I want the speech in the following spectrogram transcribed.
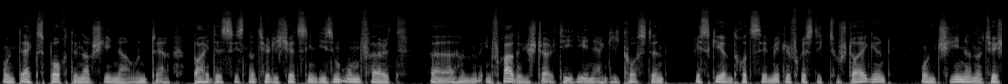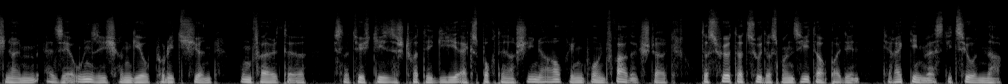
und Exporte nach China. Und äh, beides ist natürlich jetzt in diesem Umfeld äh, in Frage gestellt. Die, die Energiekosten riskieren trotzdem mittelfristig zu steigen und China natürlich in einem sehr unsicheren geopolitischen Umfeld äh, ist natürlich diese Strategie Exporte nach China auch irgendwo in Frage gestellt. Das führt dazu, dass man sieht auch bei den Direktinvestitionen nach,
